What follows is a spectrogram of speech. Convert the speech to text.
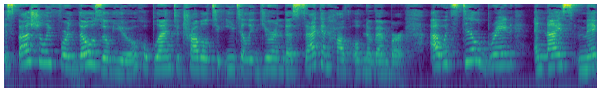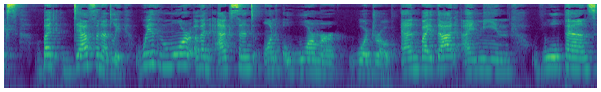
especially for those of you who plan to travel to Italy during the second half of November, I would still bring a nice mix, but definitely with more of an accent on a warmer wardrobe. And by that, I mean wool pants,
